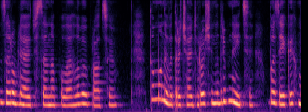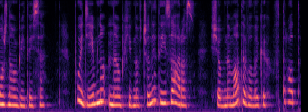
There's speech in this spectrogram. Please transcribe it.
заробляють все наполегливою працею, тому не витрачають гроші на дрібниці, без яких можна обійтися. Подібно необхідно вчинити і зараз, щоб не мати великих втрат.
